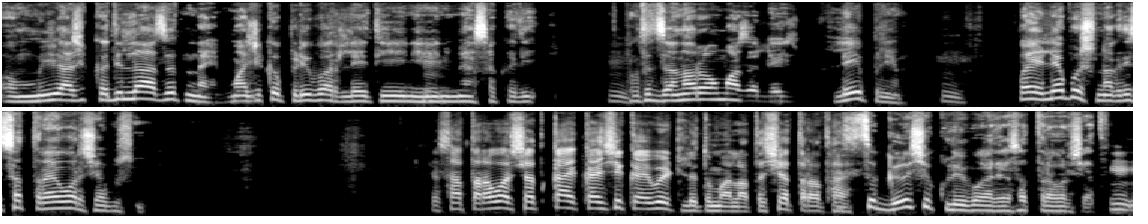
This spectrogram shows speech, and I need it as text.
अं, मी अशी कधी लाजत नाही माझी कपडी भरले ती नेहमी मी असं कधी हम्म. फक्त जनावरावर माझं लय लय प्रेम हम्म. पहिल्यापासून अगदी सतरा वर्षापासून या सतरा वर्षात काय काय शिकाय भेटलं तुम्हाला आता क्षेत्रात आहे सगळं शिकलोय बघा या सतरा वर्षात हम्म.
